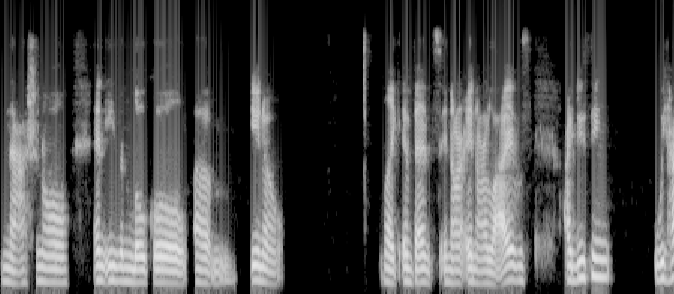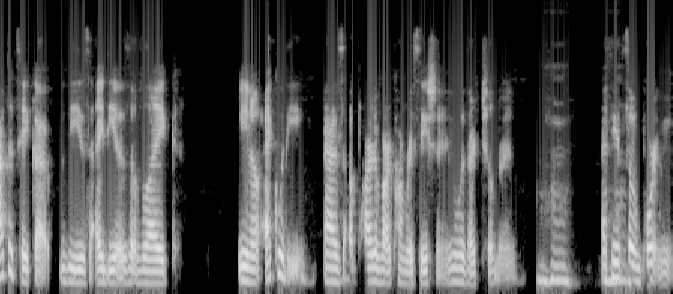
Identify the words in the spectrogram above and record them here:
national and even local um, you know like events in our in our lives i do think we have to take up these ideas of like you know equity as a part of our conversation with our children mm-hmm. i think mm-hmm. it's so important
